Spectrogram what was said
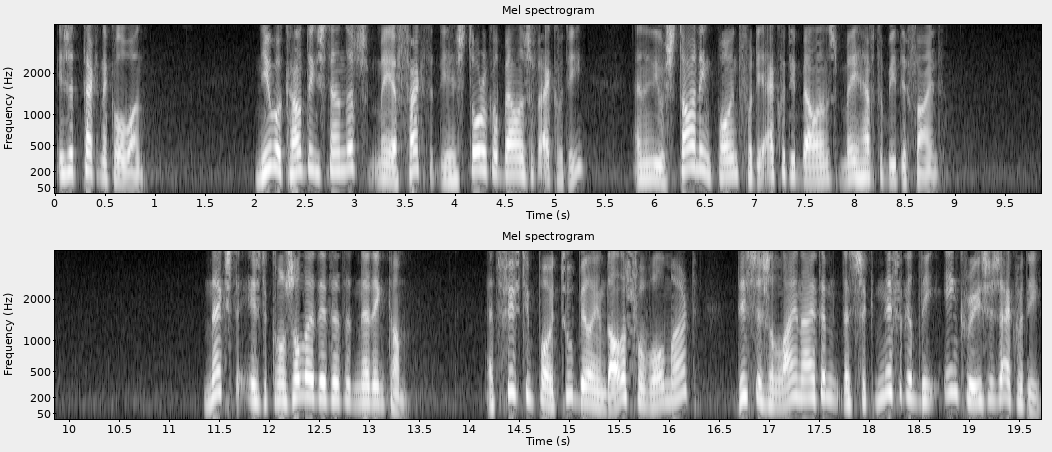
is a technical one. New accounting standards may affect the historical balance of equity, and a new starting point for the equity balance may have to be defined. Next is the consolidated net income. At $15.2 billion for Walmart, this is a line item that significantly increases equity.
